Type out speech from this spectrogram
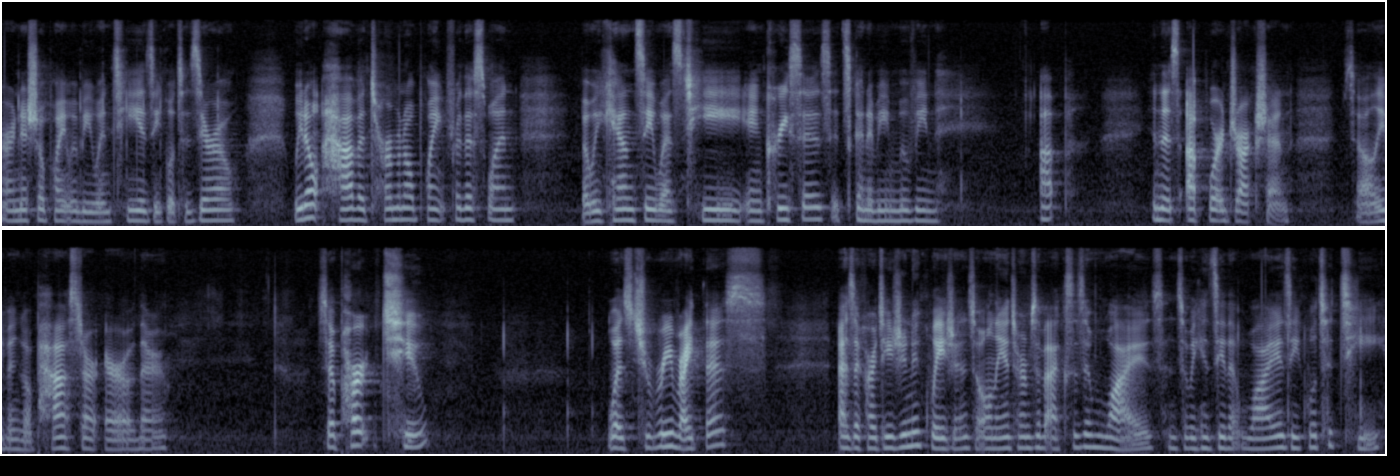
our initial point would be when t is equal to 0. We don't have a terminal point for this one, but we can see as t increases, it's going to be moving up in this upward direction. So I'll even go past our arrow there. So part two was to rewrite this as a Cartesian equation, so only in terms of x's and y's. And so we can see that y is equal to t.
